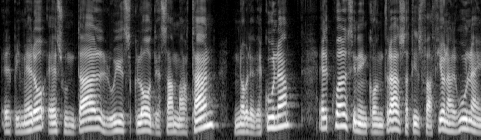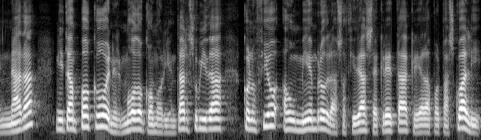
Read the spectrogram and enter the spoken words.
El primero es un tal Luis Claude de Saint Martin, noble de cuna, el cual sin encontrar satisfacción alguna en nada, ni tampoco en el modo como orientar su vida, conoció a un miembro de la sociedad secreta creada por Pasquali,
